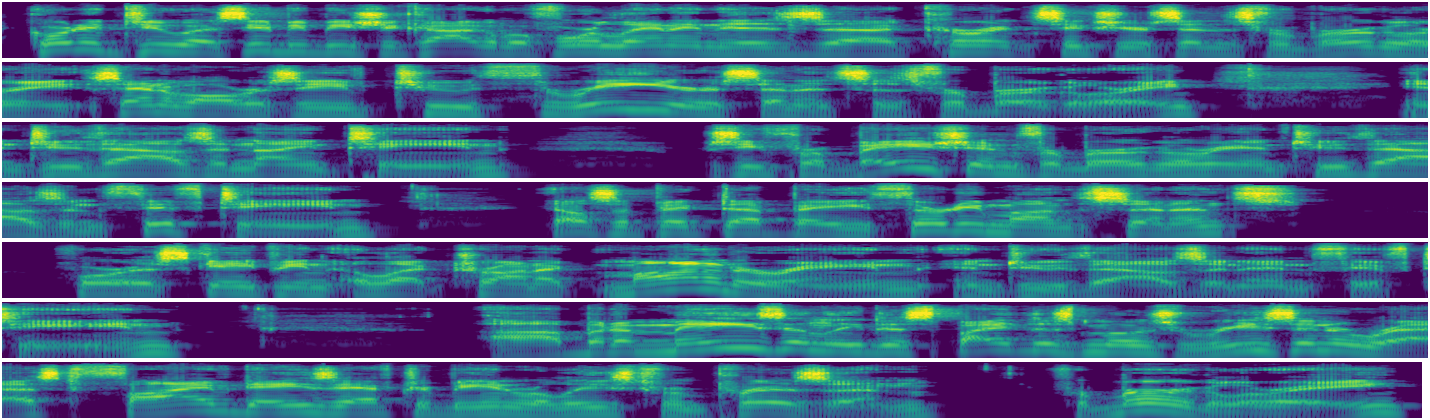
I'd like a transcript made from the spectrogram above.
According to uh, CBB Chicago, before landing his uh, current six year sentence for burglary, Sandoval received two three year sentences for burglary in 2019, received probation for burglary in 2015. He also picked up a 30 month sentence for escaping electronic monitoring in 2015. Uh, but amazingly, despite this most recent arrest, five days after being released from prison for burglary,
